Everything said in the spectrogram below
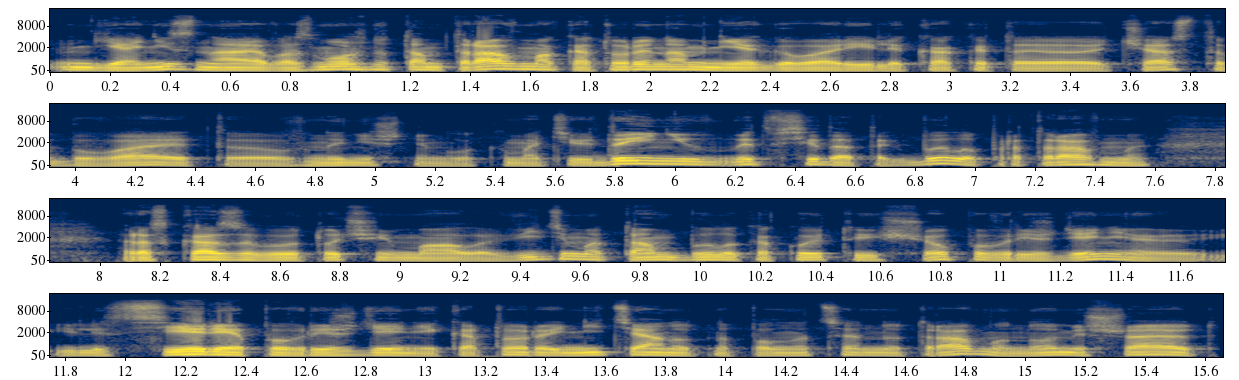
Я не знаю, возможно, там травма, о которой нам не говорили, как это часто бывает э, в нынешнем локомотиве. Да и не, это всегда так было, про травмы рассказывают очень мало. Видимо, там было какое-то еще повреждение или серия повреждений, которые не тянут на полноценную травму, но мешают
